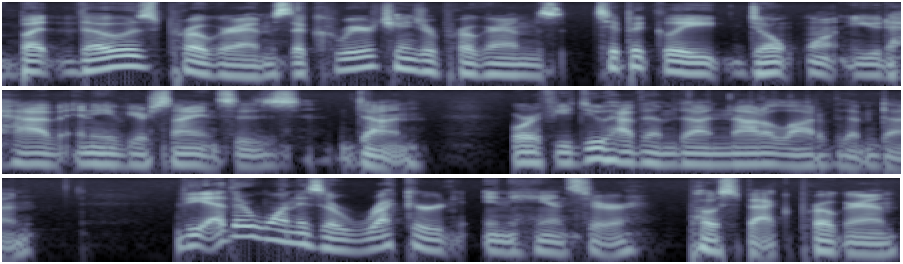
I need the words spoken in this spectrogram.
But those programs, the career changer programs, typically don't want you to have any of your sciences done. Or if you do have them done, not a lot of them done. The other one is a record enhancer postbac program.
